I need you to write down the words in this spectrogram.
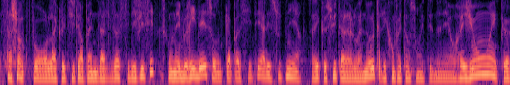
sachant que pour la collectivité urbaine d'Alsace, c'est difficile parce qu'on est bridé sur notre capacité à les soutenir. Vous savez que suite à la loi NOTE, les compétences ont été données aux régions et que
